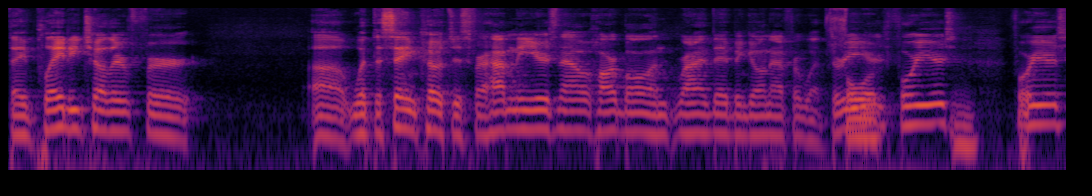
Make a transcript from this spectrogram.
They've played each other for uh, with the same coaches for how many years now? Harbaugh and Ryan they've been going at for what three Four. years, four years, mm. four years.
